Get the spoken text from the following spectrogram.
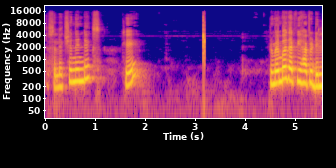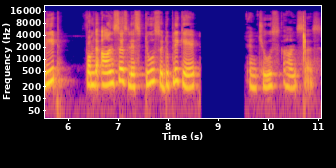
the selection index. Okay. Remember that we have to delete from the answers list too. So duplicate and choose answers.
